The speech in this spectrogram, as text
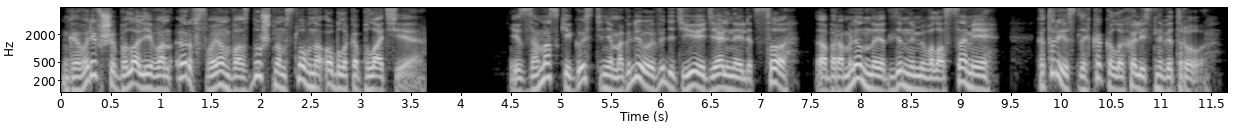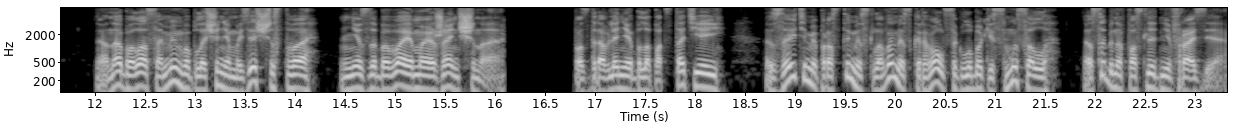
Говоривший была Ливан Эр в своем воздушном, словно облако платье. Из-за маски гости не могли увидеть ее идеальное лицо, обрамленное длинными волосами, которые слегка колыхались на ветру. Она была самим воплощением изящества, незабываемая женщина. Поздравление было под стать ей. За этими простыми словами скрывался глубокий смысл, особенно в последней фразе.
